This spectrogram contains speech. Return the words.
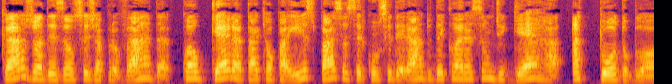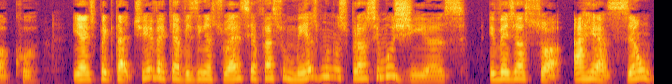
Caso a adesão seja aprovada, qualquer ataque ao país passa a ser considerado declaração de guerra a todo o bloco. E a expectativa é que a vizinha Suécia faça o mesmo nos próximos dias. E veja só, a reação,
